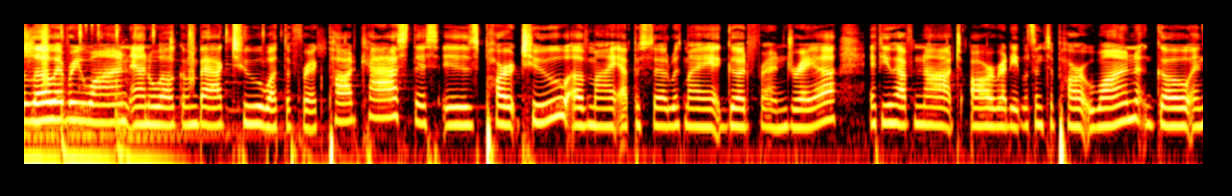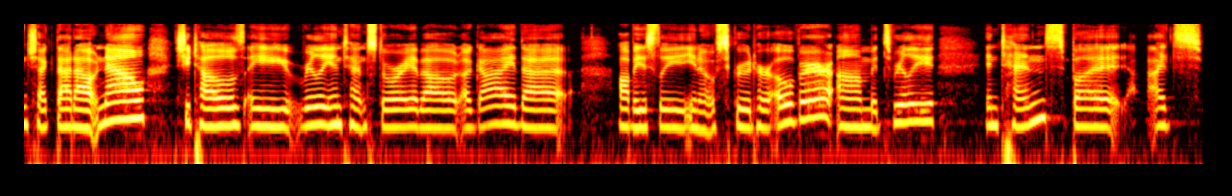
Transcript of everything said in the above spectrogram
Hello, everyone, and welcome back to What the Frick podcast. This is part two of my episode with my good friend Drea. If you have not already listened to part one, go and check that out now. She tells a really intense story about a guy that obviously, you know, screwed her over. Um, it's really intense, but it's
